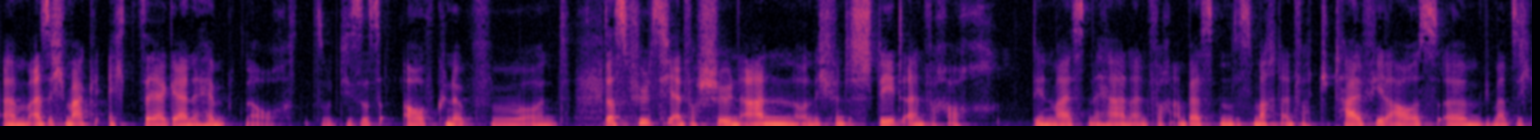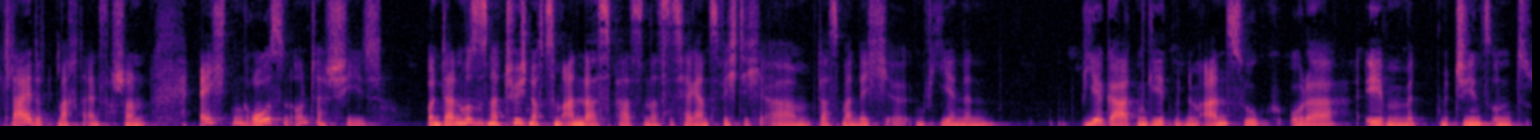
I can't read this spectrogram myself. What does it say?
Ähm, also ich mag echt sehr gerne Hemden auch. So dieses Aufknöpfen und das fühlt sich einfach schön an und ich finde, es steht einfach auch den meisten Herren einfach am besten. Das macht einfach total viel aus, ähm, wie man sich kleidet, macht einfach schon echt einen großen Unterschied. Und dann muss es natürlich noch zum Anlass passen. Das ist ja ganz wichtig, ähm, dass man nicht irgendwie in den Biergarten geht mit einem Anzug oder eben mit, mit Jeans und,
